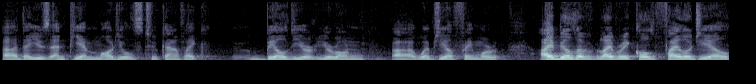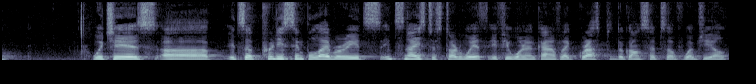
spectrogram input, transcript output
uh, that use NPM modules to kind of like build your, your own uh, WebGL framework. I built a library called PhiloGL, which is uh, it's a pretty simple library. It's it's nice to start with if you want to kind of like grasp the concepts of WebGL.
